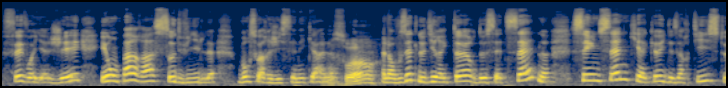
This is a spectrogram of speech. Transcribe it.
fait voyager. Et on part à Sotteville. Bonsoir, Régis Sénécal. Bonsoir. Alors, vous êtes le directeur de cette scène. C'est une scène qui accueille des artistes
